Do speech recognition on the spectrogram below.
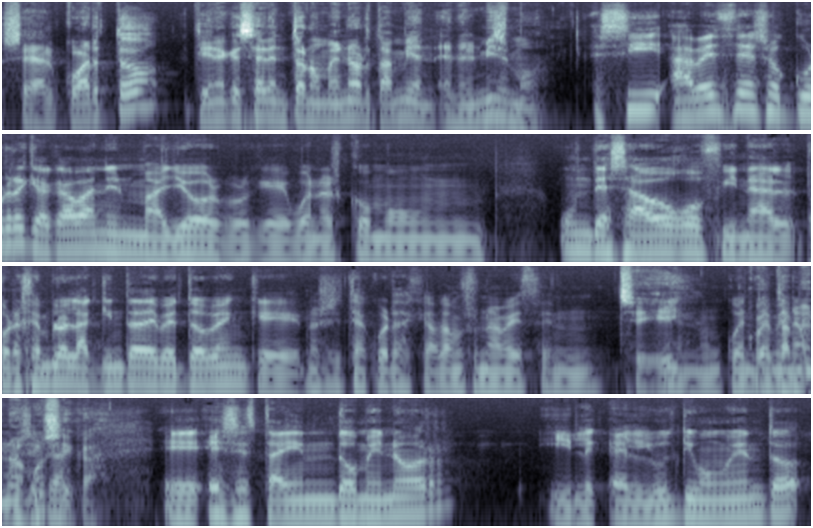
sea, el cuarto tiene que ser en tono menor también, en el mismo. Sí, a veces ocurre que acaban en mayor, porque bueno, es como un, un desahogo final. Por ejemplo, la quinta de Beethoven, que no sé si te acuerdas que hablamos una vez en, sí, en un Cuéntame, una música, música. Eh, ese está en do menor y el último momento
